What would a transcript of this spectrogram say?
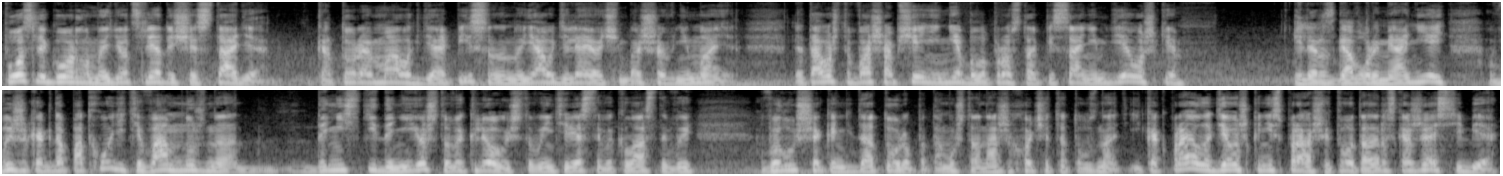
После горлома идет следующая стадия. которая мало где описана, но я уделяю очень большое внимание. Для того, чтобы ваше общение не было просто описанием девушки или разговорами о ней, вы же, когда подходите, вам нужно донести до нее, что вы клевый, что вы интересный, вы классный, вы, вы лучшая кандидатура, потому что она же хочет это узнать. И, как правило, девушка не спрашивает, вот, а расскажи о себе.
